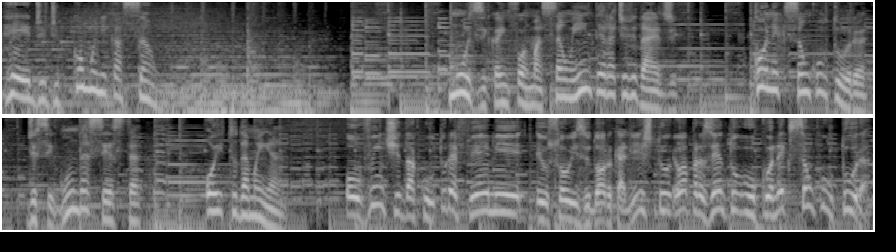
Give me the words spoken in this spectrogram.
Rede de Comunicação. Música, informação e interatividade. Conexão Cultura, de segunda a sexta, oito da manhã. Ouvinte da Cultura FM, eu sou Isidoro Calixto, eu apresento o Conexão Cultura.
